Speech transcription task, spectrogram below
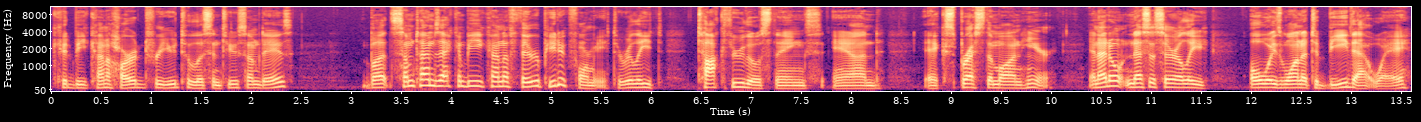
could be kind of hard for you to listen to some days. But sometimes that can be kind of therapeutic for me to really talk through those things and express them on here. And I don't necessarily always want it to be that way.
